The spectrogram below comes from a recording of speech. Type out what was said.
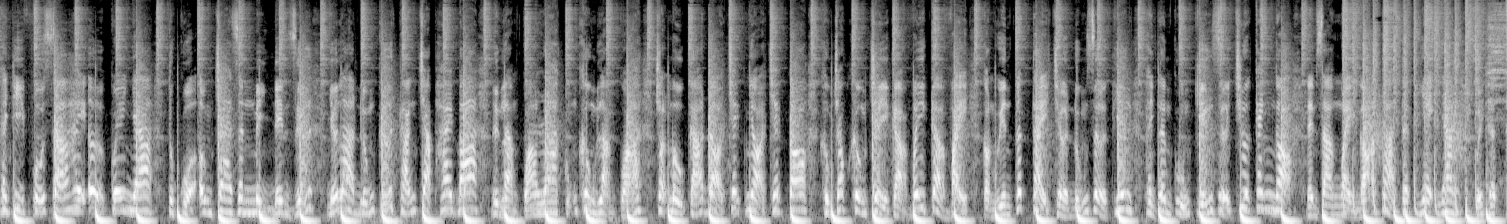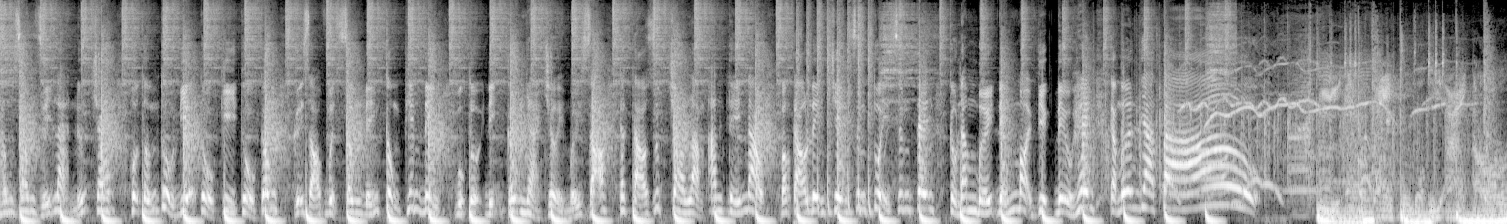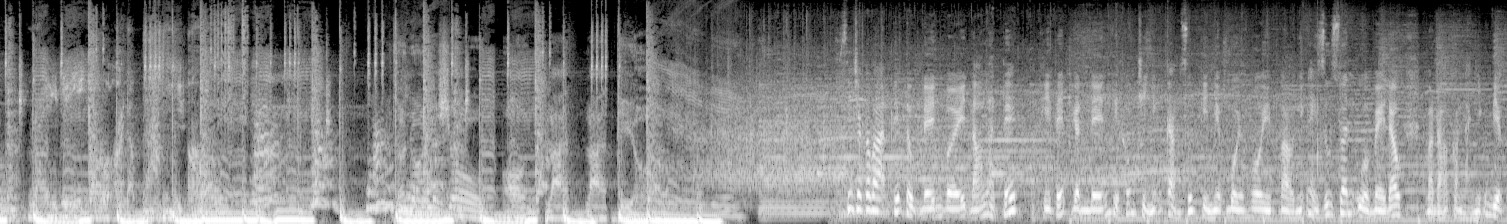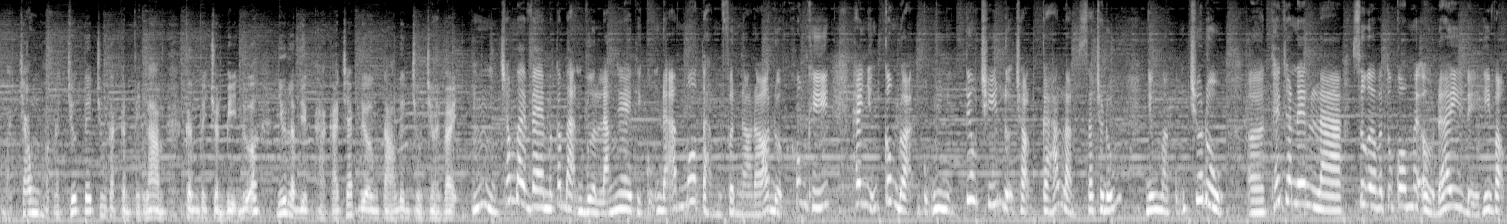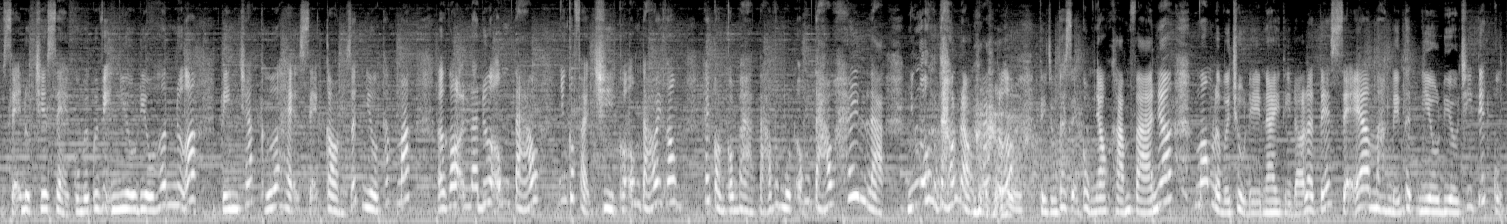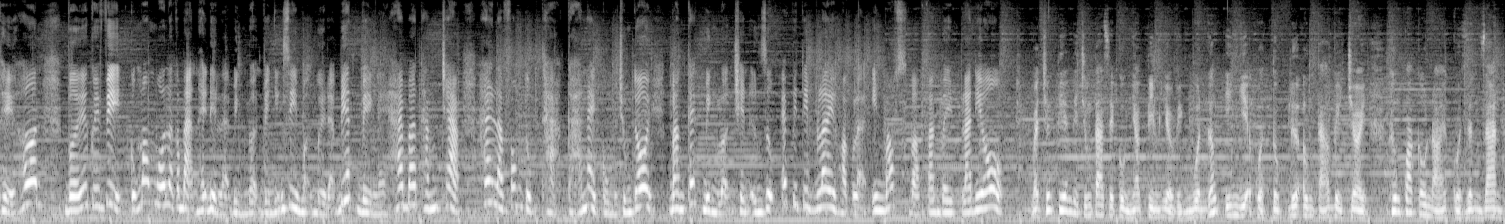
Thành thị phố xá hay ở quê nhà? Tục của ông cha dân mình nên giữ. Nhớ là đúng cứ tháng chạp hai ba. Đừng làm quá loa cũng không làm quá. Chọn màu cá đỏ, chép nhỏ, chép to. Không chóc, không chảy, cả vây, cả vảy. Còn nguyên tất thảy chờ đúng giờ thiêng. Thành tâm cúng kiếng giờ trưa canh ngọ. Đem ra ngoài ngõ thả thật nhẹ nhàng. Với thật thong dong dưới là nước trong. Hộ tống thổ địa, thổ kỳ, thổ công. Gửi gió vượt sông đến cổng thiên đình. Buộc tội định công nhà trời mới rõ. Các táo giúp cho làm ăn thế nào? Báo cáo lên trên xưng tuổi xưng tên, Cầu năm mới đến mọi việc đều hên. Cảm ơn nhà táo chào các bạn, tiếp tục đến với Đó là Tết. Và khi Tết gần đến thì không chỉ những cảm xúc kỷ niệm bồi hồi vào những ngày du xuân ùa về đâu Mà đó còn là những việc mà trong hoặc là trước Tết chúng ta cần phải làm, cần phải chuẩn bị nữa Như là việc thả cá chép đưa ông Táo lên chầu trời vậy. Ừ, trong bài về mà các bạn vừa lắng nghe thì cũng đã mô tả một phần nào đó được không khí hay những công đoạn cũng như những tiêu chí lựa chọn cá làm sao cho đúng nhưng mà cũng chưa đủ. À, thế cho nên là Sugar và Tuko mới ở đây để hy vọng sẽ được chia sẻ cùng với quý vị nhiều điều hơn nữa tin chắc hứa hẹn sẽ còn rất nhiều thắc mắc ờ, gọi là đưa ông táo. Nhưng có phải chỉ có ông táo hay không? Hay còn có bà táo và một ông táo hay là những ông táo nào khác nữa? Thì chúng ta sẽ cùng nhau khám phá nhé mong là với chủ đề này thì đó là Tết sẽ mang đến thật nhiều điều chi tiết cụ thể hơn. Với quý vị cũng mong muốn là các bạn hãy để lại bình luận về những gì mọi người đã biết về ngày 23 tháng Chạp hay là phong tục thả cá này cùng với chúng tôi bằng cách bình luận trên ứng dụng FPT Play hoặc là inbox vào fanpage Pladio. Và trước tiên thì chúng ta sẽ cùng nhau tìm hiểu về nguồn gốc ý nghĩa của tục đưa ông Táo về trời thông qua câu nói của dân gian.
